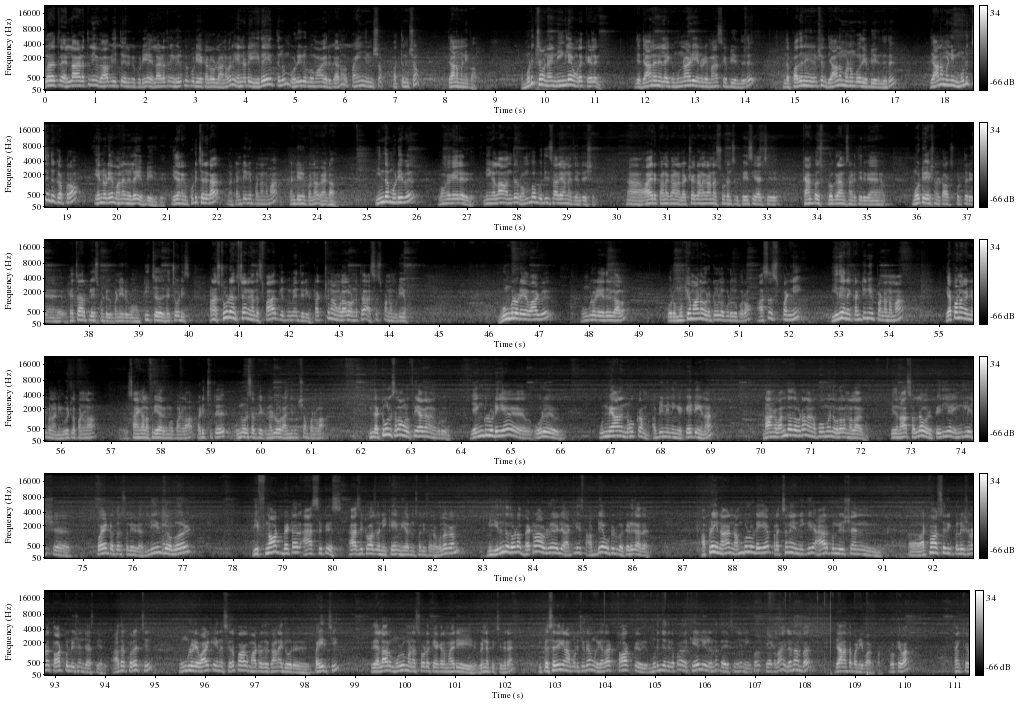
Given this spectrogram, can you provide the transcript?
உலகத்தில் எல்லா இடத்துலையும் வியாபித்து இருக்கக்கூடிய எல்லா இடத்துலையும் இருக்கக்கூடிய கடவுளானவர் என்னுடைய இதயத்திலும் ஒளிரூபமாக இருக்காருன்னு ஒரு பதினஞ்சு நிமிஷம் பத்து நிமிஷம் தியானம் பண்ணி பார்ப்போம். முடித்தவுடனே நீங்களே உங்களை கேளுங்க. இந்த தியான நிலைக்கு முன்னாடி என்னுடைய மனசு எப்படி இருந்தது? இந்த பதினஞ்சு நிமிஷம் தியானம் பண்ணும்போது எப்படி இருந்தது? தியானம் பண்ணி முடித்ததுக்கப்புறம் என்னுடைய மனநிலை எப்படி இருக்குது இது எனக்கு பிடிச்சிருக்கா? நான் கண்டினியூ பண்ணணுமா? கண்டினியூ பண்ண வேண்டாம். இந்த முடிவு உங்கள் கையில் இருக்குது நீங்கள்லாம் வந்து ரொம்ப புத்திசாலியான ஜென்ரேஷன் ஆயிரக்கணக்கான லட்சக்கணக்கான ஸ்டூடெண்ட்ஸுக்கு பேசியாச்சு. கேம்பஸ் ப்ரோக்ராம்ஸ் நடத்தியிருக்கேன். மோட்டிவேஷ்னல் டாக்ஸ் கொடுத்துருக்கேன். ஹெச்ஆர் பிளேஸ்மெண்ட்டுக்கு பண்ணியிருக்கோம். டீச்சர்ஸ் ஹெச்ஓடிஸ் ஆனால் ஸ்டூடெண்ட்ஸ்ட்டு எனக்கு அந்த ஸ்பார்க் எப்பவுமே தெரியும். டக்குன்னு அவங்களால ஒன்றத்தை அசஸ் பண்ண முடியும். உங்களுடைய வாழ்வு உங்களுடைய எதிர்காலம் ஒரு முக்கியமான ஒரு டூலை கொடுக்க போகிறோம் அசஸ் பண்ணி இது எனக்கு கண்டினியூ பண்ணணுமா? எப்போனா கண்டினியூ பண்ணலாம். நீங்கள் வீட்டில் பண்ணலாம். சாயங்காலம் ஃப்ரீயாக இருக்கும்போது பண்ணலாம். படிச்சுட்டு இன்னொரு சப்ஜெக்ட் நடுவில் ஒரு அஞ்சு நிமிஷம் பண்ணலாம். இந்த டூல்ஸ் எல்லாம் உங்களுக்கு ஃப்ரீயாகவே நாங்கள் கொடுக்குறோம். எங்களுடைய ஒரு உண்மையான நோக்கம் அப்படின்னு நீங்கள் கேட்டிங்கன்னா நாங்கள் வந்ததை விட நாங்கள் போகும்போது இந்த உலகம் நல்லாயிருக்கும் இது நான் சொல்ல ஒரு பெரிய இங்கிலீஷ் போயிட் ஒருத்தர் சொல்லியிருக்கார். Leave the world if not better as it is as it was when I came ஹியர்னு சொல்லி சொல்கிற உலகம் நீ இருந்ததோட பெட்டராக விடுறே இல்லையோ அட்லீஸ்ட் அப்படியே விட்டுட்டு போய் கெடுக்காத. அப்படின்னா நம்மளுடைய பிரச்சனை இன்றைக்கி ஏர் பொல்யூஷன் அட்மாஸ்பியரிக் பொல்யூஷனோட தாட் பொல்யூஷன் ஜாஸ்தியாக இருக்குது அதை குறைச்சி உங்களுடைய வாழ்க்கையை சிறப்பாக மாற்றுவதற்கான இது ஒரு பயிற்சி. இது எல்லோரும் முழு மனசோடு கேட்குற மாதிரி விண்ணப்பிச்சுக்கிறேன். இப்போ சதிக்கு நான் முடிச்சுக்கிறேன். உங்களுக்கு எதாவது டாக்கு முடிஞ்சதுக்கப்புறம் அதை கேள்வியில் தயவு செஞ்சு நீங்கள் இப்போ கேட்கலாம். இல்லைன்னா நம்ம தியானத்தை பண்ணி பார்க்க போகிறோம் ஓகேவா தேங்க்யூ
